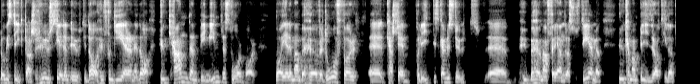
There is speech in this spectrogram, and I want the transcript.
logistikbranschen? Hur ser den ut idag? Hur fungerar den idag? Hur kan den bli mindre sårbar? Vad är det man behöver då för eh, kanske politiska beslut? Eh, hur behöver man förändra systemet? Hur kan man bidra till att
